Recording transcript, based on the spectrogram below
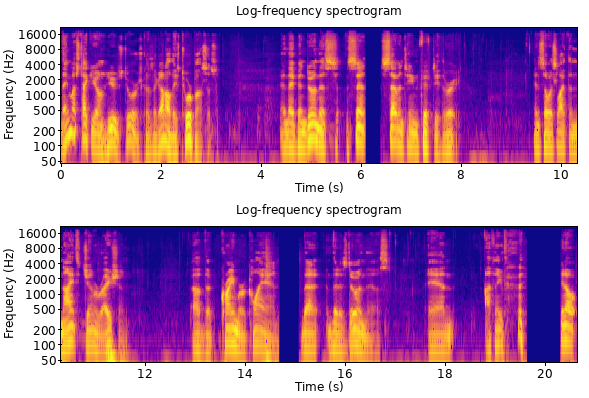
they must take you on huge tours because they got all these tour buses, and they've been doing this since 1753, and so it's like the ninth generation of the Cramer clan that that is doing this, and I think you know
